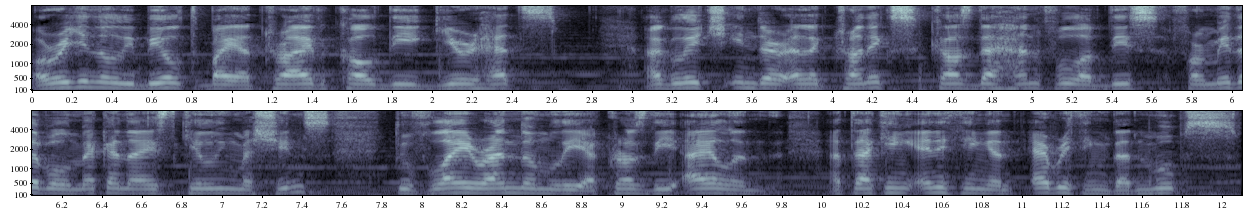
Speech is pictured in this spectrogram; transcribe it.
originally built by a tribe called the Gearheads. A glitch in their electronics caused a handful of these formidable mechanized killing machines to fly randomly across the island, attacking anything and everything that moves.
